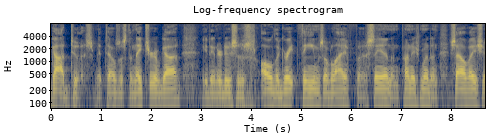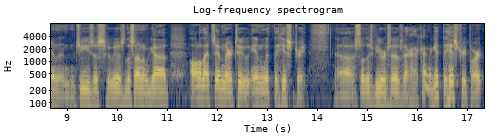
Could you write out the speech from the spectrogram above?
God to us. It tells us the nature of God. It introduces all the great themes of life uh, sin and punishment and salvation and Jesus, who is the Son of God. All of that's in there too, in with the history. Uh, so this viewer says, I kind of get the history part,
